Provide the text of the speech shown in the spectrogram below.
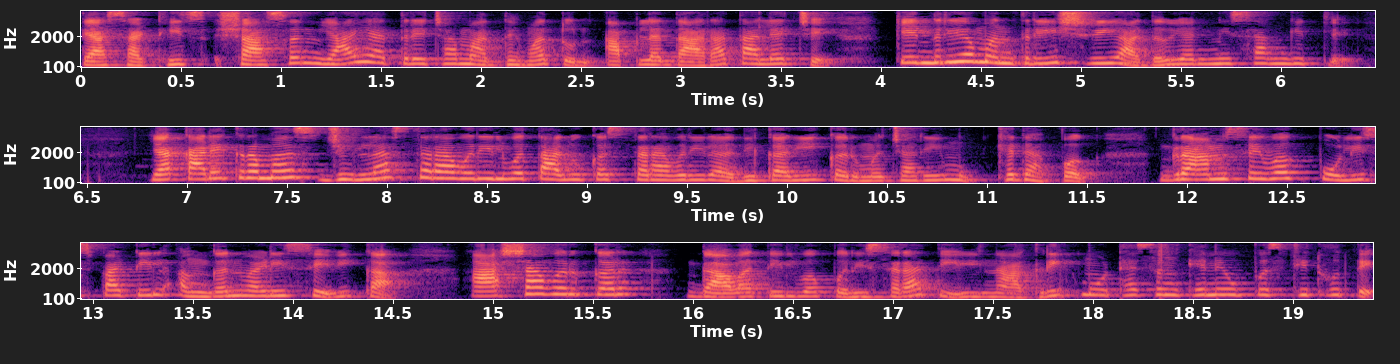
त्यासाठीच शासन या यात्रेच्या माध्यमातून आपल्या दारात आल्याचे केंद्रीय मंत्री श्री यादव यांनी सांगितले. या कार्यक्रमास जिल्हा स्तरावरील व तालुका स्तरावरील अधिकारी कर्मचारी मुख्याध्यापक ग्रामसेवक पोलीस पाटील अंगणवाडी सेविका आशा वर्कर गावातील व परिसरातील नागरिक मोठ्या संख्येने उपस्थित होते.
